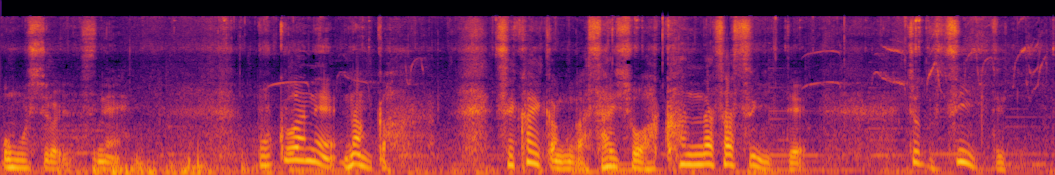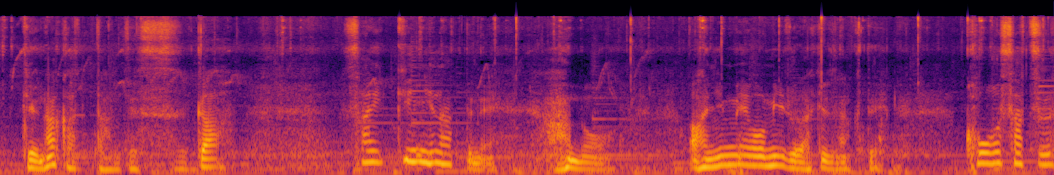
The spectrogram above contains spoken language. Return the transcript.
面白いですね。僕はね、なんか、世界観が最初わかんなさすぎて、ちょっとついていけなかったんですが、最近になってね、あの、アニメを見るだけじゃなくて、考察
